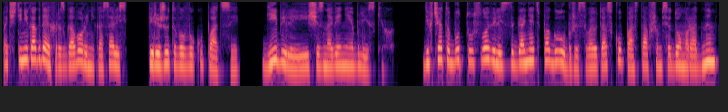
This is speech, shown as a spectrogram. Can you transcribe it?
Почти никогда их разговоры не касались пережитого в оккупации, гибели и исчезновения близких. Девчата будто условились загонять поглубже свою тоску по оставшимся дома родным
